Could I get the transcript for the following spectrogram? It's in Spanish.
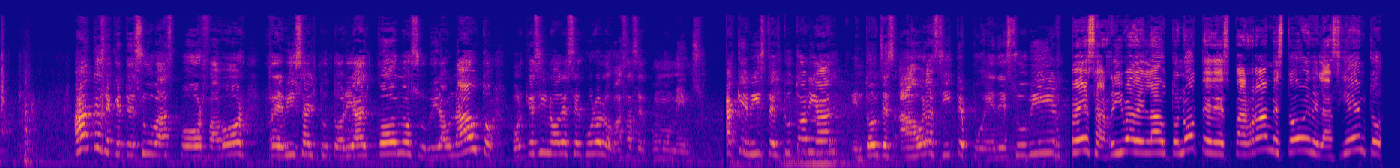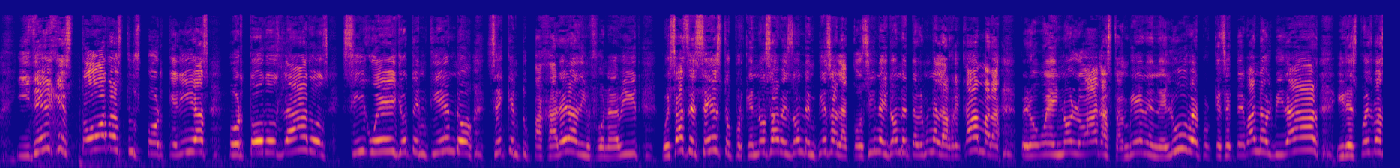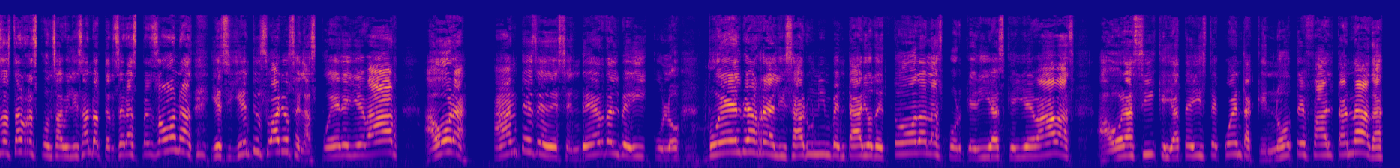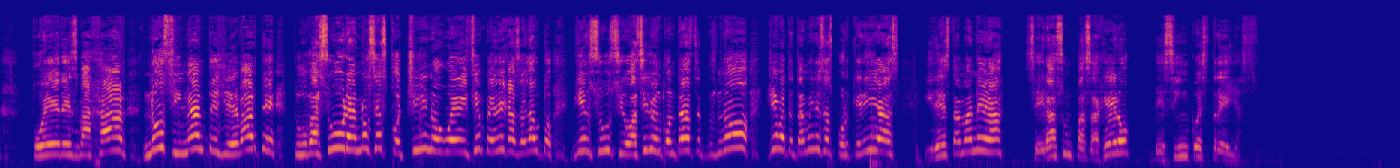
Antes de que te subas, por favor, revisa el tutorial cómo subir a un auto, porque si no, de seguro lo vas a hacer como menso. Ya que viste el tutorial, entonces ahora sí te puedes subir. Ves arriba del auto, no te desparrames todo en el asiento y dejes todas tus porquerías por todos lados. Sí, güey, yo te entiendo. Sé que en tu pajarera de Infonavit, pues haces esto porque no sabes dónde empieza la cocina y dónde termina la recámara. Pero, güey, no lo hagas también en el Uber porque se te van a olvidar y después vas a estar responsabilizando a terceras personas y el siguiente usuario se las puede llevar. Ahora, antes de descender del vehículo, vuelve a realizar un inventario de todas las porquerías que llevabas. Ahora sí que ya te diste cuenta que no te falta nada, puedes bajar, no sin antes llevarte tu basura, no seas cochino, güey, siempre dejas el auto bien sucio, así lo encontraste, pues no, llévate también esas porquerías. Y de esta manera serás un pasajero de cinco estrellas.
